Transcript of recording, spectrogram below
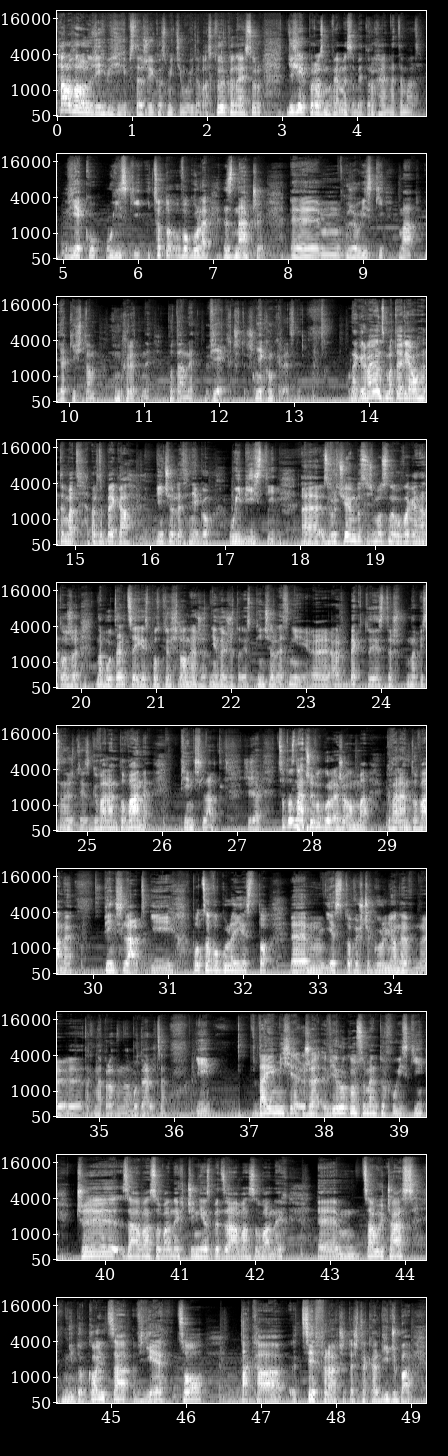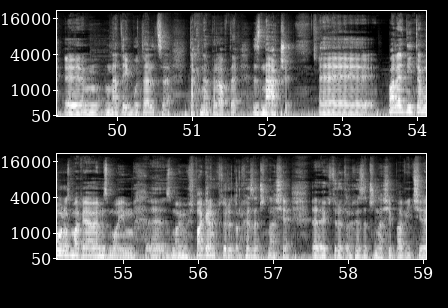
Halo, halo ludzie, hipisi, hipsterzy i kosmici, mówi do was Knurko Nesur. Dzisiaj porozmawiamy sobie trochę na temat wieku whisky i co to w ogóle znaczy, że whisky ma jakiś tam konkretny podany wiek, czy też niekonkretny. Nagrywając materiał na temat Artbega pięcioletniego Weebeastie, e, zwróciłem dosyć mocno uwagę na to, że na butelce jest podkreślone, że nie dość, że to jest pięcioletni e, Artbeg, to jest też napisane, że to jest gwarantowane 5 lat. Że co to znaczy w ogóle, że on ma gwarantowane 5 lat i po co w ogóle jest to, em, jest to wyszczególnione w, e, tak naprawdę na butelce. I Wydaje mi się, że wielu konsumentów whisky, czy zaawansowanych, czy niezbyt zaawansowanych, cały czas nie do końca wie, co taka cyfra, czy też taka liczba na tej butelce tak naprawdę znaczy. E, parę dni temu rozmawiałem z moim, e, z moim szwagrem, który trochę zaczyna się, e, który trochę zaczyna się bawić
